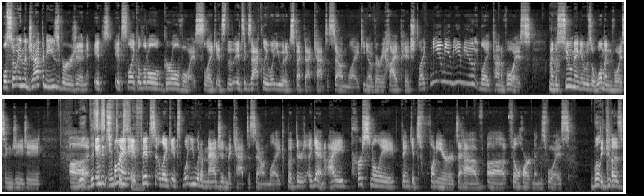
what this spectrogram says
Well, so in the Japanese version, it's it's like a little girl voice. Like it's the it's exactly what you would expect that cat to sound like. You know, very high pitched, like mew mew mew mew, like kind of voice. Mm-hmm. I'm assuming it was a woman voicing Jiji. Uh, well, this and is it's fine. It fits like it's what you would imagine the cat to sound like. But there's again, I personally think it's funnier to have uh, Phil Hartman's voice. Well, you- because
